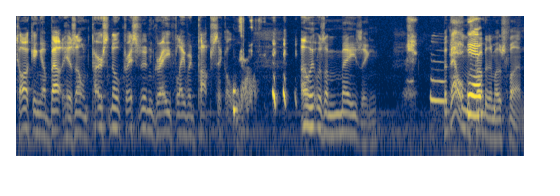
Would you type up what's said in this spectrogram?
talking about his own personal Christian Grey flavored popsicle. oh, it was amazing. But that one was Yeah. probably the most fun.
